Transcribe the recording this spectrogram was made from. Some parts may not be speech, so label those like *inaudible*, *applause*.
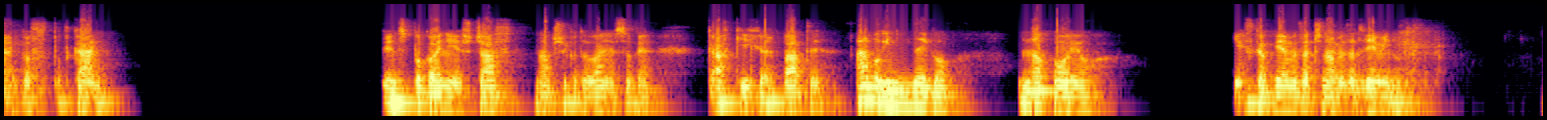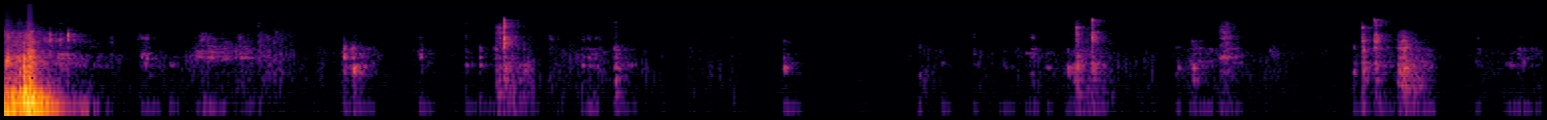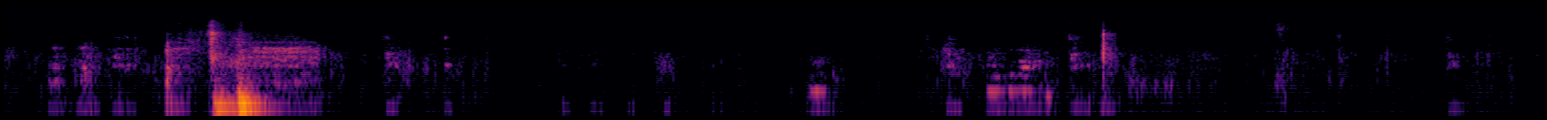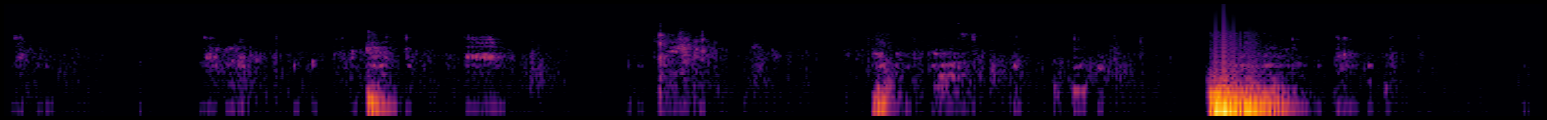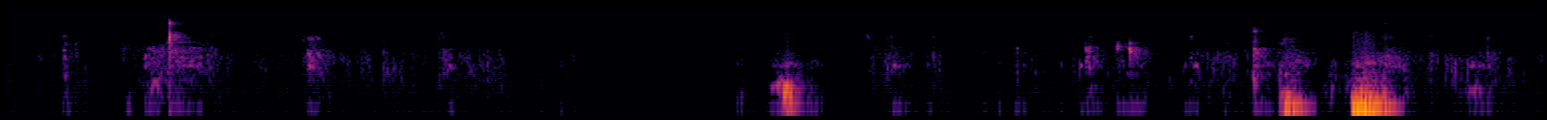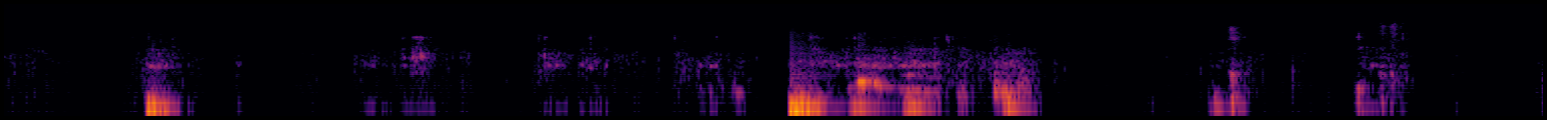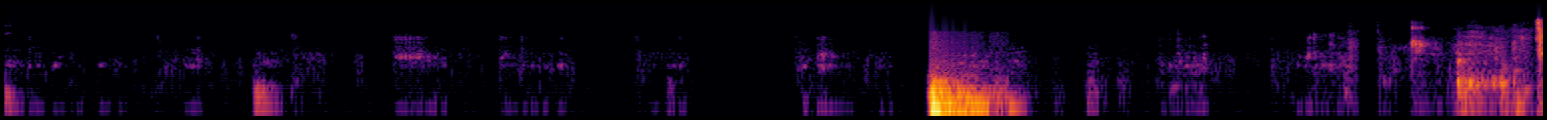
dzisiejszego spotkania. Więc spokojnie jest czas na przygotowanie sobie kawki, herbaty albo innego napoju. I skakujemy, zaczynamy za dwie minuty.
